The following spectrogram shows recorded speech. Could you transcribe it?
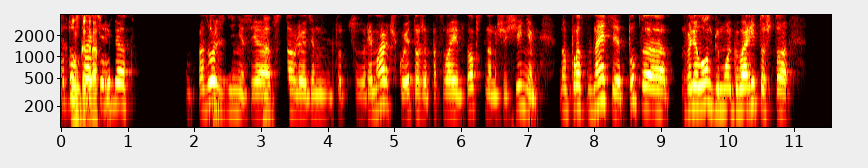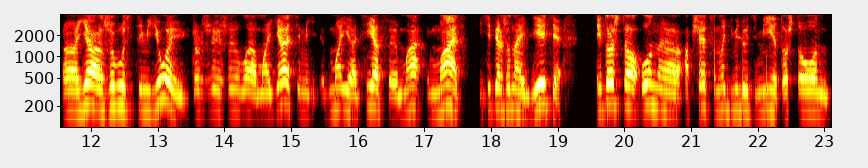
ну, он как раз... ребят, позволишь, что? Денис, я да. вставлю один тут ремарочку, это тоже по своим собственным ощущениям. Ну, просто, знаете, тут э, Валилонга мой говорит то, что э, я живу с семьей, как же жила моя семья, мой отец, и ма- мать, и теперь жена и дети – и то, что он э, общается со многими людьми, то, что он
